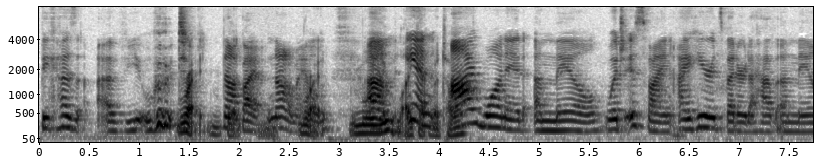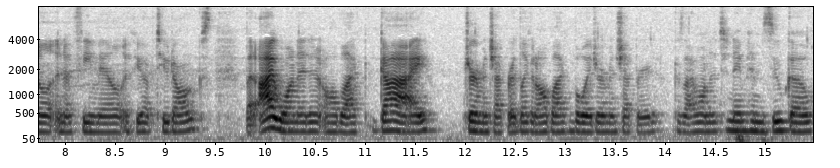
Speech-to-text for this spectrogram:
because of you, Right, Not but- by not on my Right. own. Well, um, you like and Avatar. I wanted a male, which is fine. I hear it's better to have a male and a female if you have two dogs. But I wanted an all black guy German Shepherd, like an all black boy German Shepherd, because I wanted to name him Zuko.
